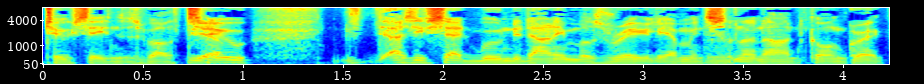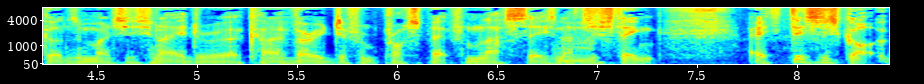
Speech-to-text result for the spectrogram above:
two seasons as well. Two, as you said, wounded animals, really. I mean, Sunderland aren't going great guns, and Manchester United are a kind of very different prospect from last season. I just think it, this has got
